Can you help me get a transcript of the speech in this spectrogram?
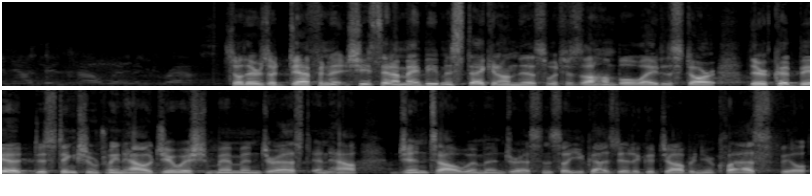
and how Gentile women dressed. So there's a definite, she said, I may be mistaken on this, which is a humble way to start. There could be a distinction between how Jewish women dressed and how Gentile women dressed. And so you guys did a good job in your class, Phil,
